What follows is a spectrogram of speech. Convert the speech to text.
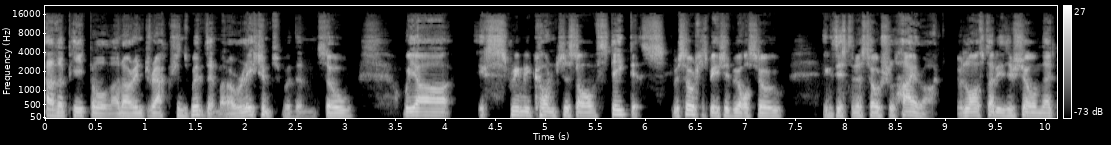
other people and our interactions with them and our relationships with them. So we are extremely conscious of status. With social species, we also exist in a social hierarchy. A lot of studies have shown that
